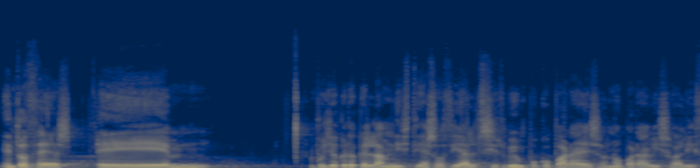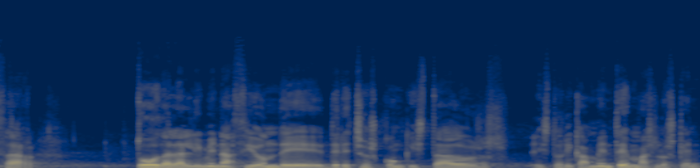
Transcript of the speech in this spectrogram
Entonces, eh, pues yo creo que la amnistía social sirve un poco para eso, ¿no? para visualizar toda la eliminación de derechos conquistados históricamente, más los que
